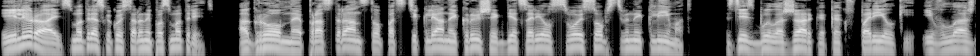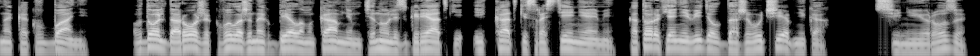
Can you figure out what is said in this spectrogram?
Или рай, смотря с какой стороны посмотреть. Огромное пространство под стеклянной крышей, где царил свой собственный климат. Здесь было жарко, как в парилке, и влажно, как в бане. Вдоль дорожек, выложенных белым камнем, тянулись грядки и катки с растениями, которых я не видел даже в учебниках. «Синие розы?» —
